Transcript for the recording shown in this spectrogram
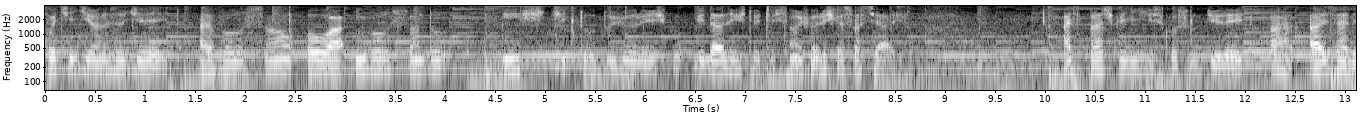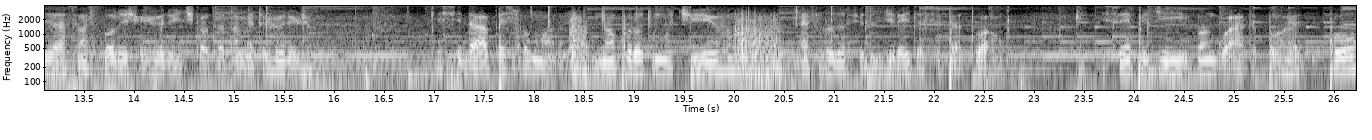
cotidianas do direito, a evolução ou a involução do instituto jurídico e das instituições jurídicas sociais. As práticas de discurso do direito, as realizações políticas jurídicas, o tratamento jurídico se dá à pessoa humana. Não por outro motivo, a filosofia do direito é sempre atual e sempre de vanguarda, por, por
